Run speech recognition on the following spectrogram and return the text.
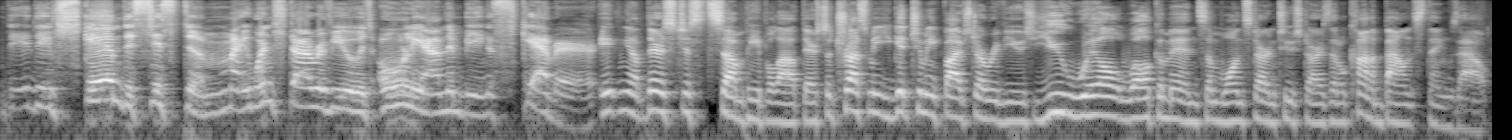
they- they've scammed the system. My one star review is only on them being a scammer. It, you know, there's just some people out there. So trust me, you get too many five star reviews, you will welcome in some one star and two stars that'll kind of balance things out.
